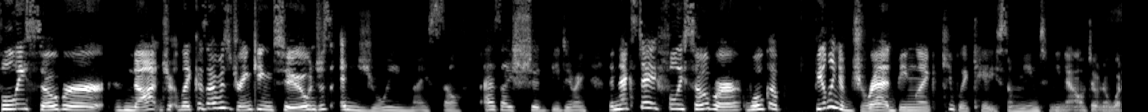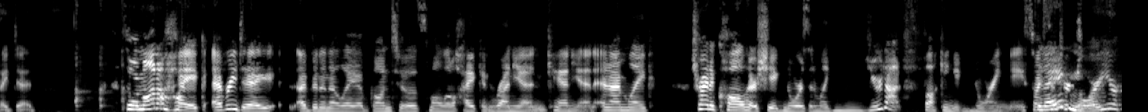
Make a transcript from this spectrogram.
fully sober, not like because I was drinking too and just enjoying myself as I should be doing. The next day, fully sober, woke up feeling of dread, being like, I can't believe Katie's so mean to me now. Don't know what I did. So I'm on a hike every day. I've been in LA. I've gone to a small little hike in Runyon Canyon, and I'm like, try to call her. She ignores it. I'm like, you're not fucking ignoring me. So Did I, I ignore your?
